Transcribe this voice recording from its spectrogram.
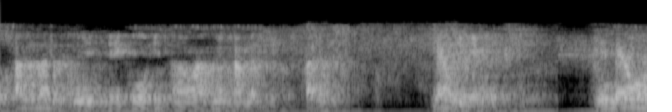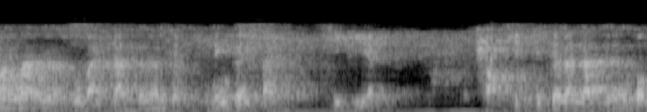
บตั้งมั่นมีเอโกที่ภาวะมีธรรมมันตั้งแน่วอยู่อย่างนี้นี่แน่วมากๆเลยครูบาอาจารย์ก็เริ่มเห็นนิ่งเกินไปขี้เกียจออกคิดพิจารณาเรื่องผม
